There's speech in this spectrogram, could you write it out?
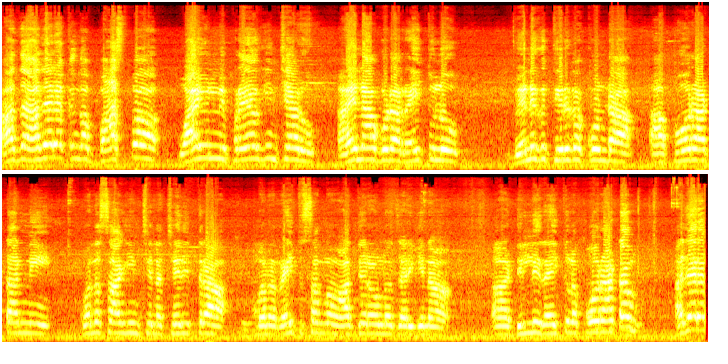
అదే అదే రకంగా బాష్ప వాయువుల్ని ప్రయోగించారు. అయినా కూడా రైతులు వెనుక తిరగకుండా ఆ పోరాటాన్ని కొనసాగించిన చరిత్ర మన రైతు సంఘం ఆధ్వర్యంలో జరిగిన ఆ, ఢిల్లీ రైతుల పోరాటం. అదే రకంగా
